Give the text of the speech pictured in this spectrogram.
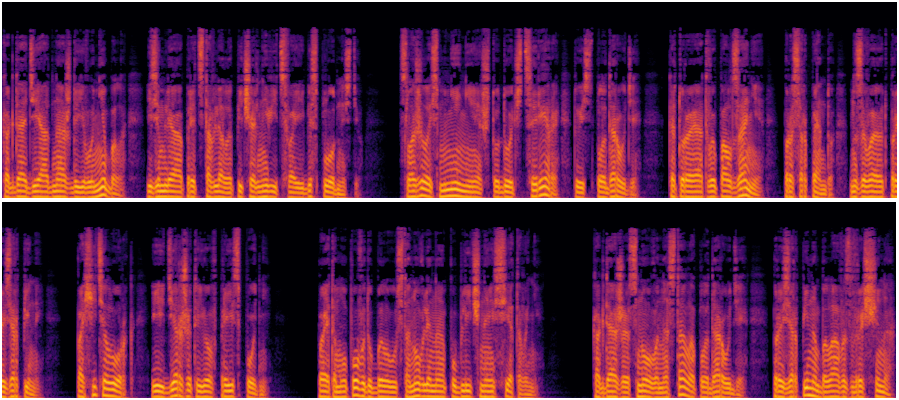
Когда Диа однажды его не было, и земля представляла печальный вид своей бесплодностью, сложилось мнение, что дочь Цереры, то есть плодородие, которая от выползания, просерпендо, называют прозерпиной, похитил орк и держит ее в преисподней. По этому поводу было установлено публичное сетование. Когда же снова настало плодородие, Прозерпина была возвращена,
